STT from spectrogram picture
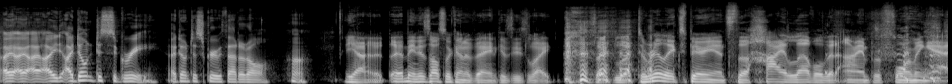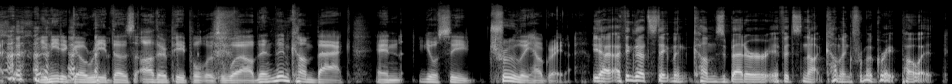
I, I, I, I don't disagree. I don't disagree with that at all. Huh. Yeah, I mean, it's also kind of vain because he's like, he's like, look, to really experience the high level that I am performing at, you need to go read those other people as well. Then, then come back and you'll see truly how great I am. Yeah, I think that statement comes better if it's not coming from a great poet.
